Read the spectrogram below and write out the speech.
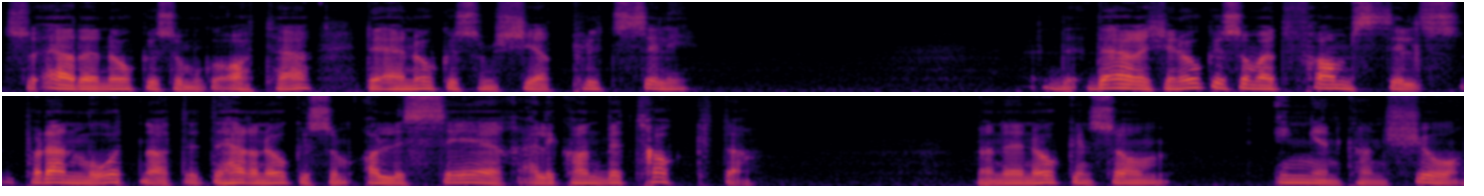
så er det noe som går att her. Det er noe som skjer plutselig. Det er ikke noe som blir framstilt på den måten at dette her er noe som alle ser eller kan betrakte, men det er noen som ingen kan sjå,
